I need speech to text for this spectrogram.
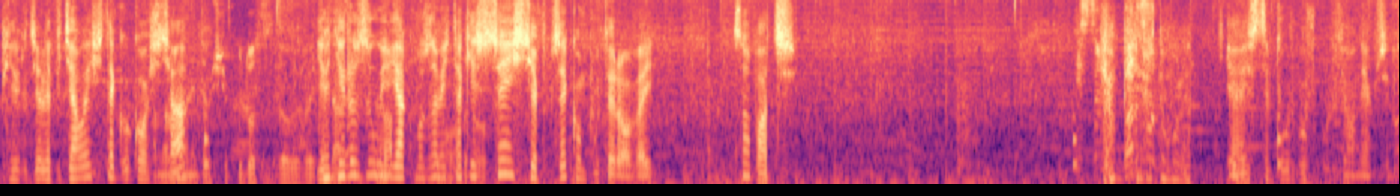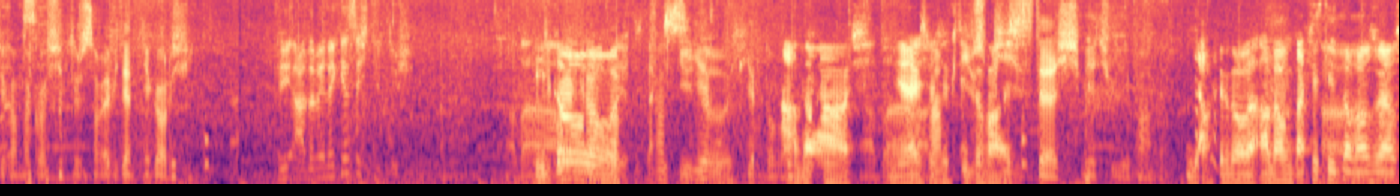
pierdziele, widziałeś tego A gościa? normalnie tam się kudosy zdobywać. Ja nie rozumiem, No. jak można mieć takie szczęście w grze komputerowej. Zobacz. Jestem Ja bardzo... pierdolę. Ja jestem turbo wkurwiony, jak przegrywam na gości, którzy są ewidentnie gorsi. Ty, Adam, jednak jesteś Tituś. Adam, I to- gram na jesteś taki was cute. jebów pierdolony. Adaś, Adam. nie, że się Zamknij już sklitowałeś. pizdę, śmieciu jebany. Ja pierdolę, Adam tak się A, sklitował, że aż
